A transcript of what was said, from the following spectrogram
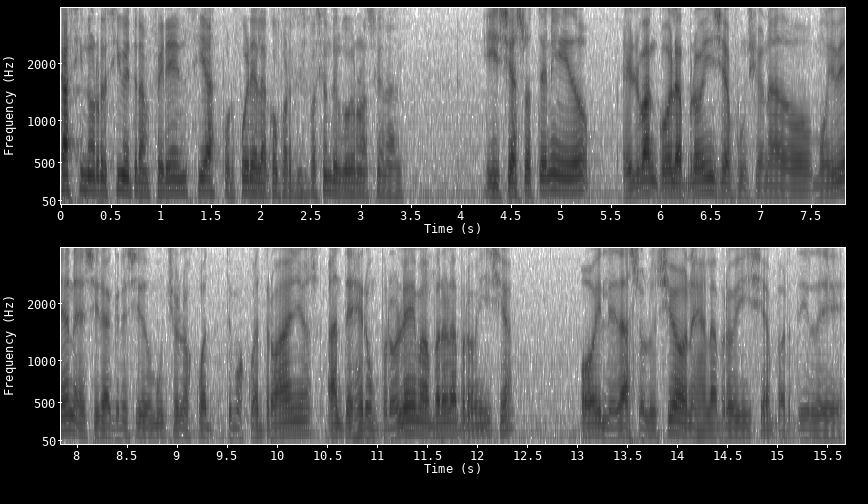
casi no recibe transferencias por fuera de la coparticipación del gobierno nacional. Y se ha sostenido, el Banco de la Provincia ha funcionado muy bien, es decir, ha crecido mucho en los últimos cuatro años. Antes era un problema para la provincia, hoy le da soluciones a la provincia a partir de,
